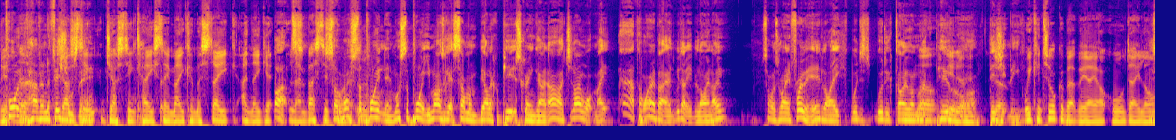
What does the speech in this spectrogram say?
unfolded point and of the- having officials just there? just in case they make a mistake and they get But lambasted so for what's it. the point then? What's the point? You might as well get someone behind a computer screen going, "Ah, do you know what, mate? Ah, don't worry about it. We don't need lino. Someone's running through here. Like we'll just we'll just go on the computer you know, or digitally." look, we can talk about VAR all day long,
